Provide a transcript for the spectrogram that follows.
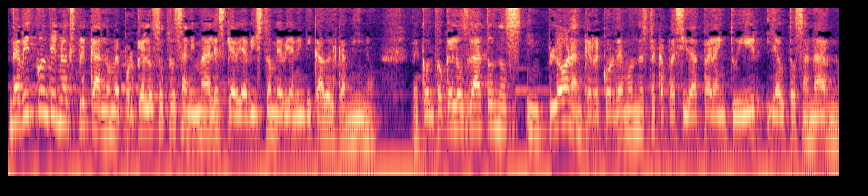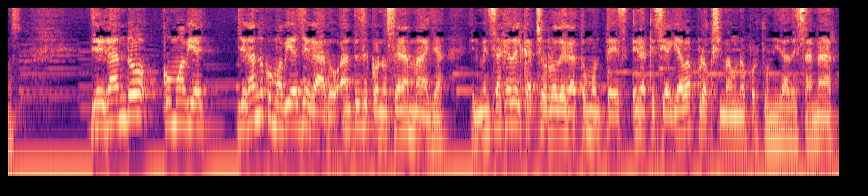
David continuó explicándome por qué los otros animales que había visto me habían indicado el camino. Me contó que los gatos nos imploran que recordemos nuestra capacidad para intuir y autosanarnos. Llegando como había Llegando como había llegado antes de conocer a Maya, el mensaje del cachorro de gato montés era que se hallaba próxima una oportunidad de sanar.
